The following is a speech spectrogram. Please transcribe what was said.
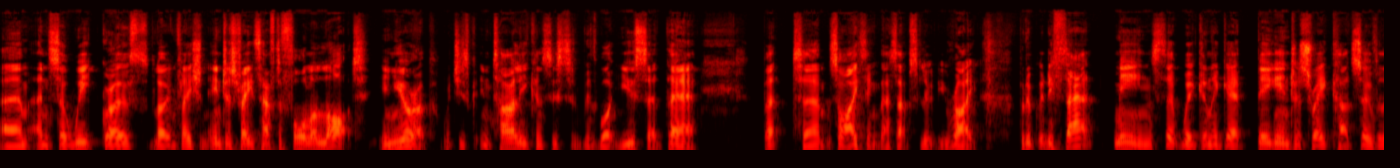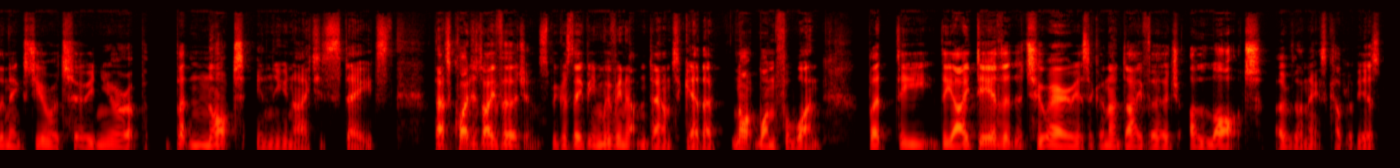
Um, and so, weak growth, low inflation, interest rates have to fall a lot in Europe, which is entirely consistent with what you said there. But um, so I think that's absolutely right. But if that means that we're going to get big interest rate cuts over the next year or two in Europe, but not in the United States, that's quite a divergence because they've been moving up and down together, not one for one. But the, the idea that the two areas are going to diverge a lot over the next couple of years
